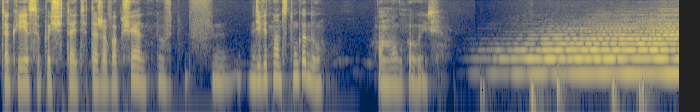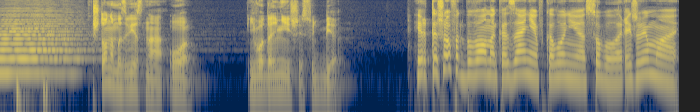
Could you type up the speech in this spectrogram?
Так если посчитать, это же вообще в 19 году он мог бы выйти. Что нам известно о его дальнейшей судьбе? Иртышов отбывал наказание в колонии особого режима,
